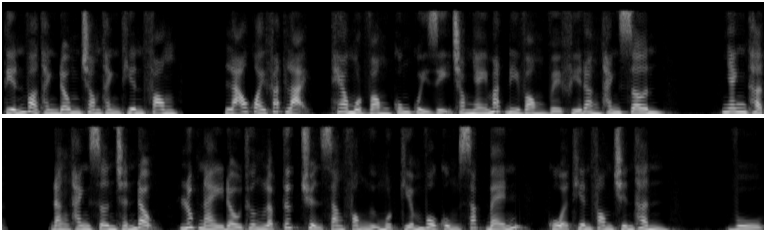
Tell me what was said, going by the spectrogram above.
tiến vào thành đông trong thành thiên phong. Lão quay phát lại, theo một vòng cung quỷ dị trong nháy mắt đi vòng về phía đằng Thanh Sơn. Nhanh thật! Đằng Thanh Sơn chấn động, lúc này đầu thương lập tức chuyển sang phòng ngự một kiếm vô cùng sắc bén, của thiên phong chiến thần. Vù,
